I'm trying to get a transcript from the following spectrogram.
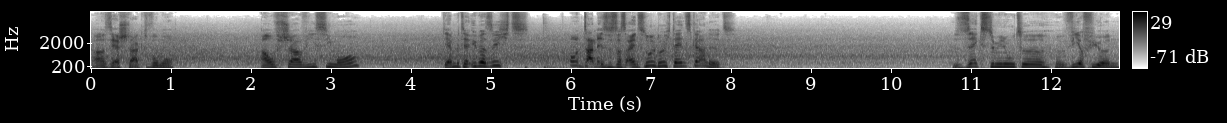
Ah, sehr stark. Dwomo. Auf Xavi Simon. Der mit der Übersicht. Und dann ist es das 1-0 durch Dane Scarlett. Sechste Minute. Wir führen.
